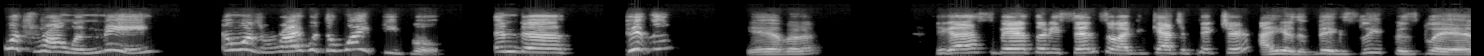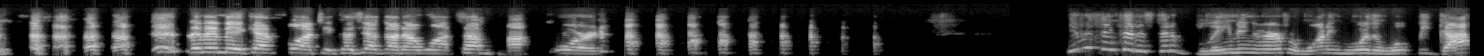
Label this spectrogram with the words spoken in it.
what's wrong with me and what's right with the white people? And uh Pittman? Yeah, brother. You got to spare 30 cents so I can catch a picture? I hear the big sleepers playing. Let me make that 40 because you're going to want some popcorn. you ever think that instead of blaming her for wanting more than what we got,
